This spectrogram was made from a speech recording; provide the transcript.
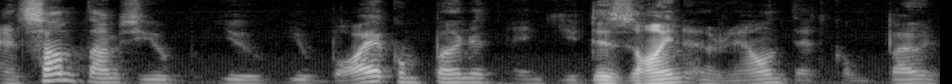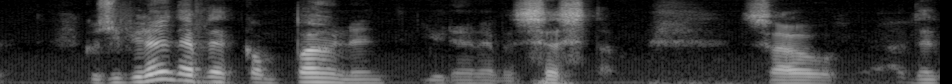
And sometimes you, you, you buy a component and you design around that component. Because if you don't have that component, you don't have a system. So the,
